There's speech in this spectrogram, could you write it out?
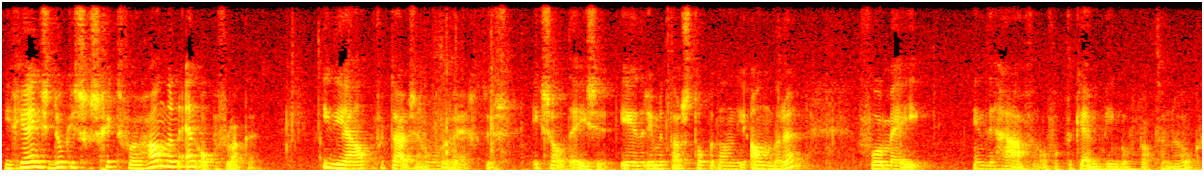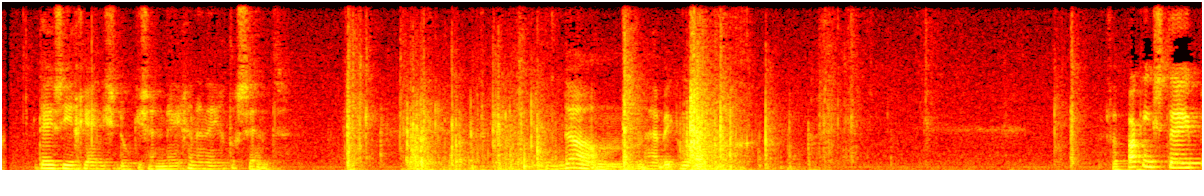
Hygiënische doekjes geschikt voor handen en oppervlakken. Ideaal voor thuis en onderweg. Dus ik zal deze eerder in mijn tas stoppen dan die andere. Voor mee in de haven of op de camping of wat dan ook. Deze hygiënische doekjes zijn 99 cent. Dan heb ik nog verpakkingstape.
